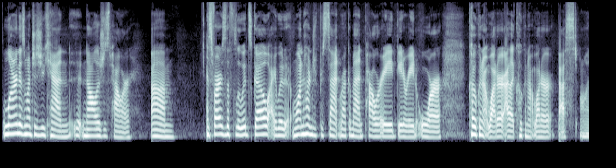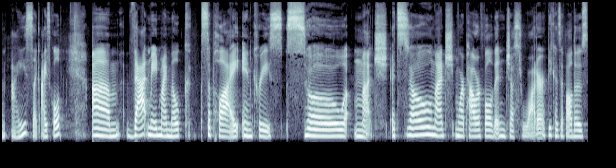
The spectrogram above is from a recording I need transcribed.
Learn as much as you can. Knowledge is power. Um, as far as the fluids go, I would 100% recommend Powerade, Gatorade, or coconut water. I like coconut water best on ice, like ice cold. Um, that made my milk supply increase so much. It's so much more powerful than just water because of all those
